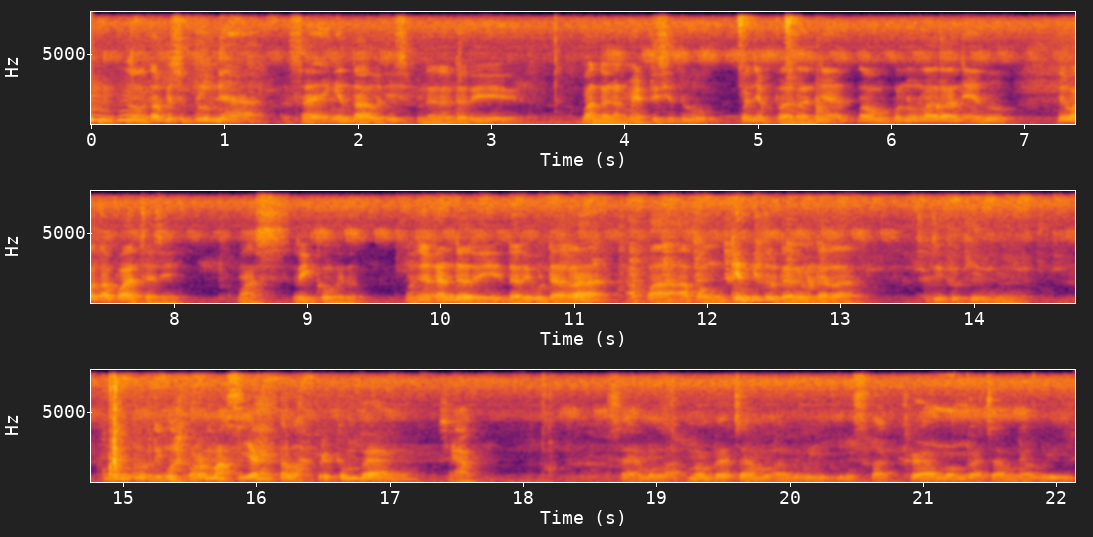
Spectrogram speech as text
Oh, tapi sebelumnya saya ingin tahu sih sebenarnya dari pandangan medis itu penyebarannya atau penularannya itu lewat apa aja sih, Mas Riko itu? Maksudnya kan dari dari udara apa apa mungkin gitu dari udara? Jadi begini, menurut informasi yang telah berkembang, siap saya membaca melalui Instagram, membaca melalui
